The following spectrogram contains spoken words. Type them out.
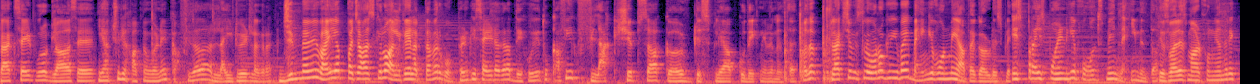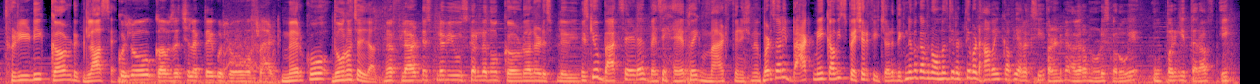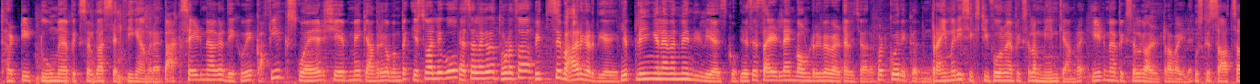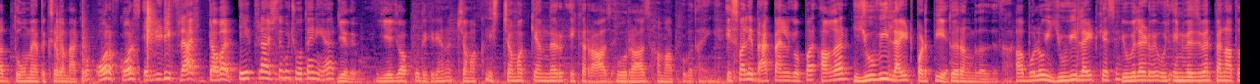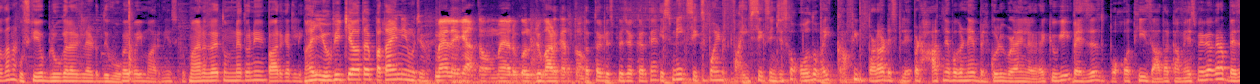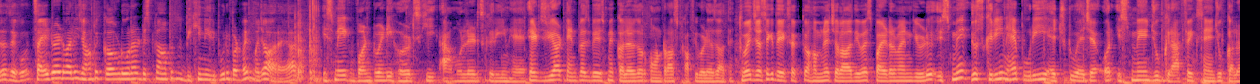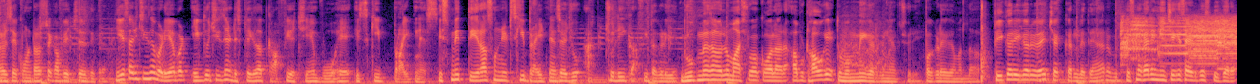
बैक साइड पूरा ग्लास है। ये एक्चुअली हाथ में पकड़ने काफ़ी ज़्यादा लाइट वेट लग रहा है। जिम में भी भाई अब पचास किलो हल्का ही लगता है मेरे को। फ्रंट की साइड अगर आप देखोगे तो काफ़ी एक फ्लैगशिप सा कर्व डिस्प्ले आपको देखने को मिलता है। मतलब फ्लैगशिप इसलिए हो रहा क्योंकि भाई महँगे फ़ोन में आता है कर्व डिस्प्ले इस प्राइस पॉइंट के फ़ोन में नहीं मिलता। इस वाले स्मार्टफ़ोन के अंदर एक थ्री डी कर्व्ड ग्लास है। कुछ लोगों को कर्व्स अच्छे लगते हैं कुछ लोगों को फ्लैट मेरे को दोनों चल जाते मैं फ्लैट डिस्प्ले भी यूज़ कर लेता हूँ कर्व्ड वाला डिस्प्ले भी। इसकी बैक साइड है वैसे है तो एक मैट फिनिश में बट वाली बैक में काफ़ी स्पेशल फीचर है। दिखने में काफ़ी नॉर्मल सी लगती है बट हाँ भाई काफ़ी अलग सी फ्रंट में अगर आप नोटिस करोगे ऊपर की तरफ़ एक 32 मेगापिक्सल का सेल्फी कैमरा है। बैक साइड में अगर देखोगे, काफ़ी एक स्क्वायर शेप में कैमरे का बम्प है। इस वाले को ऐसा लग रहा है थोड़ा सा पिच से बाहर कर दिया है। ये प्लेइंग इलेवन में नहीं लिया इसको। जैसे साइड लाइन बाउंड्री पे बैठा बेचारा। बट कोई दिक्कत नहीं। प्राइमरी 64 मेगापिक्सल का मेन कैमरा है। 8 मेगापिक्सल का अल्ट्रा वाइड है। उसके साथ साथ दो मेगापिक्सल का मैक्रो और of course LED flash double एक फ्लैश से कुछ होता ही नहीं यार। ये देखो, ये जो आपको दिख रही है ना, चमक। इस चमक के अंदर एक राज है। वो राज हम आपको बताएँगे। इस वाले बैक पैनल के ऊपर अगर यूवी लाइट पड़ती है तो रंग बदल देता। आप बोलो यूवी लाइट कैसे? यूवी लाइट इनविजिबल पेन आता था ना उसकी जो ब्लू कलर की लाइट होती है वो भाई भाई मारनी है इसको मानस भाई तुमने तो नहीं पार कर ली। भाई यूवी क्या होता है पता ही नहीं मुझे। मैं लेके आता हूँ मैं रुको जुगाड़ करता हूँ। तब तक डिस्प्ले चेक करते हैं। इसमें एक 6.56 इंचेस का ऑल भाई काफ़ी बड़ा डिस्प्ले बट हाथ में पकड़ने में बिल्कुल भी बड़ा नहीं लग रहा है क्योंकि बेजल्स बहुत ही ज़्यादा कम है। इसमें भी अगर आप बेजल्स देखो साइड वाइड वाली जहाँ पे कर्व हो रहा है डिस्प्ले वहाँ पे तो दिखी नहीं रही पूरी बट भाई मज़ा आ रहा है यार। इसमें एक 120 हर्ट्ज की एमोलेड स्क्रीन है। H D R ten plus base में कलर्स और कॉन्ट्रास्ट काफ़ी बढ़िया से आते हैं। तो भाई जैसे कि देख सकते हो हमने चला दिया स्पाइडरमैन की वीडियो इसमें जो स्क्रीन है पूरी एच टू एच है और इसमें जो ग्राफिक्स हैं जो कलर्स है कॉन्ट्रास्ट है काफ़ी अच्छे से दिख रहे हैं। ये सारी चीज़ें बढ़िया बट एक दो चीज़ें डिस्प्ले के साथ काफ़ी अच्छी हैं वो है इसकी ब्राइटनेस इसमें तेरह सौ निट्स की ब्राइटनेस है जो एक्चुअली काफ़ी तगड़ी है। धूप में समझ लो माशो का कॉल आ रहा है। आप उठाओगे तो मम्मी कर रही है एक्चुअली पकड़ेगा मतलब। स्पीकर ही कर चेक कर लेते हैं यार। इसमें खाली नीचे की साइड पे स्पीकर है।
